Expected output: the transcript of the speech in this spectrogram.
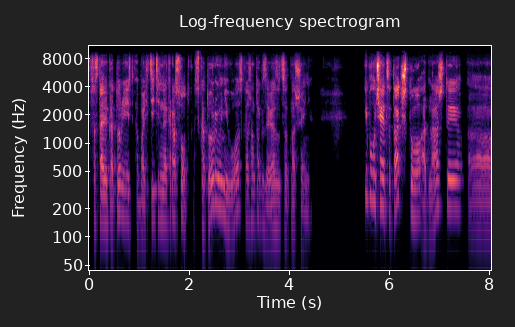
в составе которой есть обольстительная красотка, с которой у него, скажем так, завязываются отношения. И получается так, что однажды э,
